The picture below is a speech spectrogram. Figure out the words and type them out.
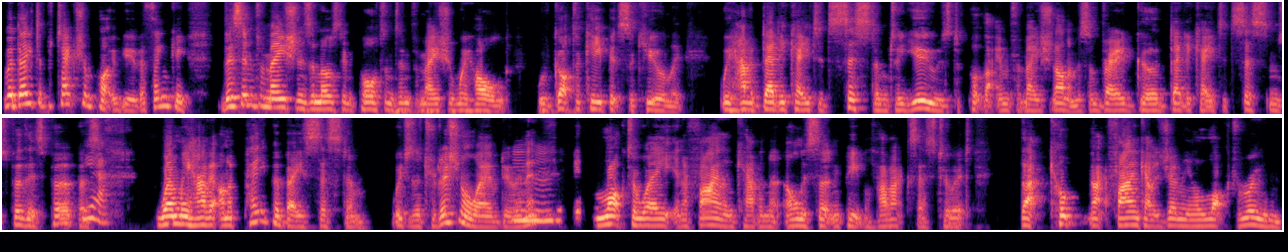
From a data protection point of view, they're thinking this information is the most important information we hold. We've got to keep it securely. We have a dedicated system to use to put that information on, and there's some very good dedicated systems for this purpose. Yeah. When we have it on a paper based system, which is a traditional way of doing mm-hmm. it, it's locked away in a filing cabinet. Only certain people have access to it. That, that filing cabinet is generally in a locked room.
